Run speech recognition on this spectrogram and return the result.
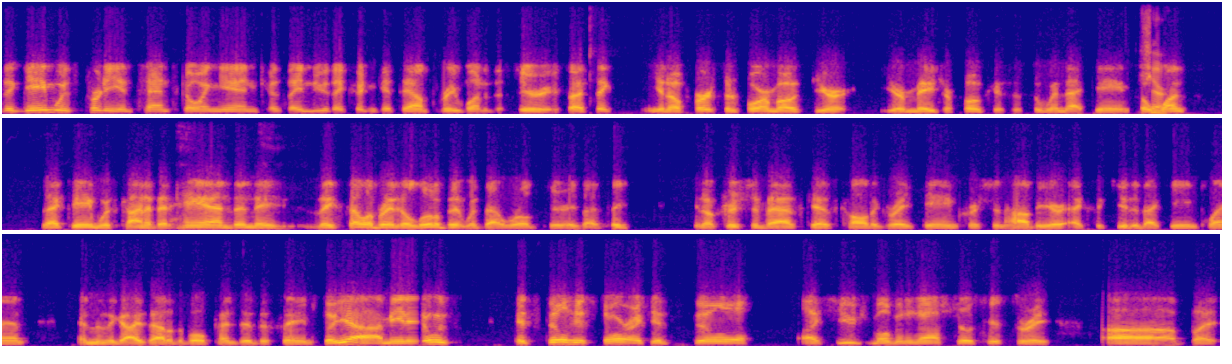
the game was pretty intense going in because they knew they couldn't get down three one in the series. So I think, you know, first and foremost, your your major focus is to win that game. So Sure. once that game was kind of at hand, then they they celebrated a little bit with that World Series. I think, you know, Christian Vázquez called a great game. Christian Javier executed that game plan, and then the guys out of the bullpen did the same. So yeah, I mean, it was it's still historic. It's still a huge moment in Astros history. Uh, but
